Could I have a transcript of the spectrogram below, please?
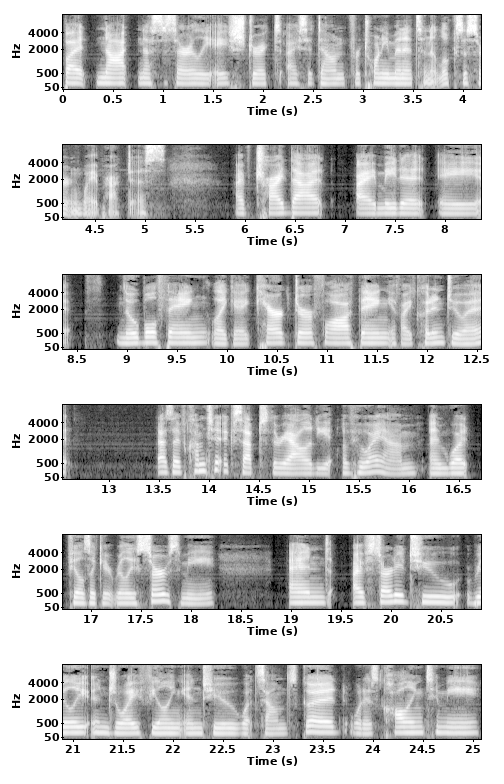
but not necessarily a strict, I sit down for 20 minutes and it looks a certain way practice. I've tried that. I made it a noble thing, like a character flaw thing if I couldn't do it. As I've come to accept the reality of who I am and what feels like it really serves me, and I've started to really enjoy feeling into what sounds good, what is calling to me,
